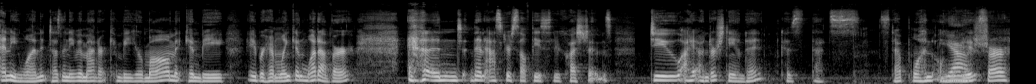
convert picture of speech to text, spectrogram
Anyone, it doesn't even matter. It can be your mom, it can be Abraham Lincoln, whatever. And then ask yourself these three questions Do I understand it? Because that's step one always. Yeah, sure.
